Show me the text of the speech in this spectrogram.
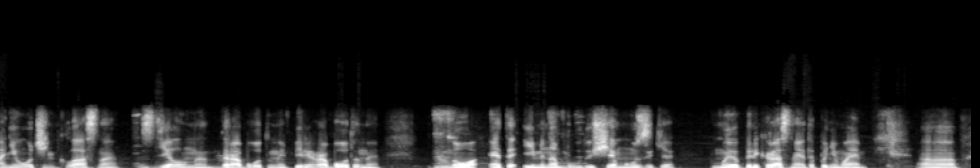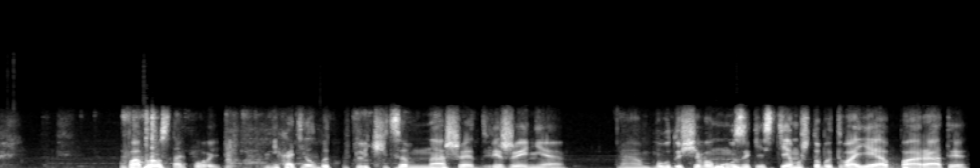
они очень классно сделаны, доработаны, переработаны, но это именно будущее музыки. Мы прекрасно это понимаем. А, вопрос такой. Не хотел бы включиться в наше движение а, будущего музыки с тем, чтобы твои аппараты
